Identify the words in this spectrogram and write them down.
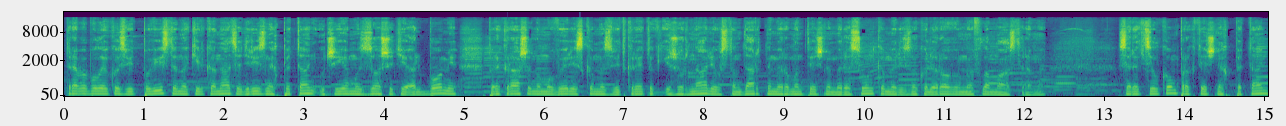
Треба було якось відповісти на кільканадцять різних питань у чиємусь зошиті альбомі, прикрашеному вирізками з відкриток і журналів, стандартними романтичними рисунками, різнокольоровими фломастерами. Серед цілком практичних питань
